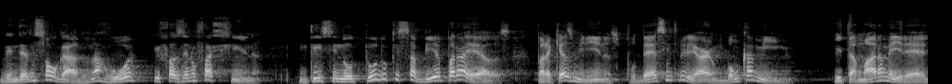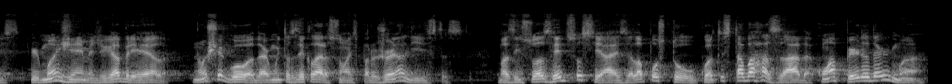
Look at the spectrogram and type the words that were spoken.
vendendo salgados na rua e fazendo faxina, em que ensinou tudo o que sabia para elas, para que as meninas pudessem trilhar um bom caminho. Itamara Meirelles, irmã gêmea de Gabriela, não chegou a dar muitas declarações para os jornalistas, mas em suas redes sociais ela postou o quanto estava arrasada com a perda da irmã.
